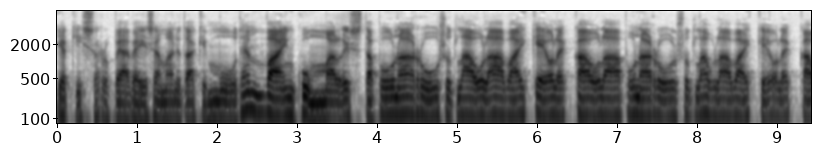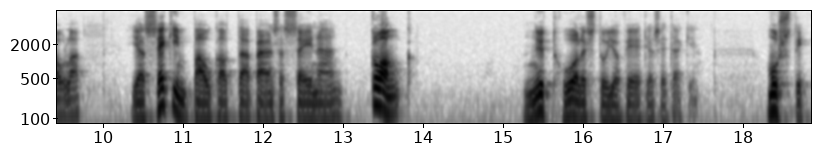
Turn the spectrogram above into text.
Ja kissa rupeaa veisamaan jotakin muuten vain kummallista. Punaruusut laulaa, vaikkei ole kaulaa. Punaruusut laulaa, vaikkei ole kaulaa. Ja sekin paukauttaa päänsä seinään. Klonk! Nyt huolestui jo Fedja setäkin. Musti,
